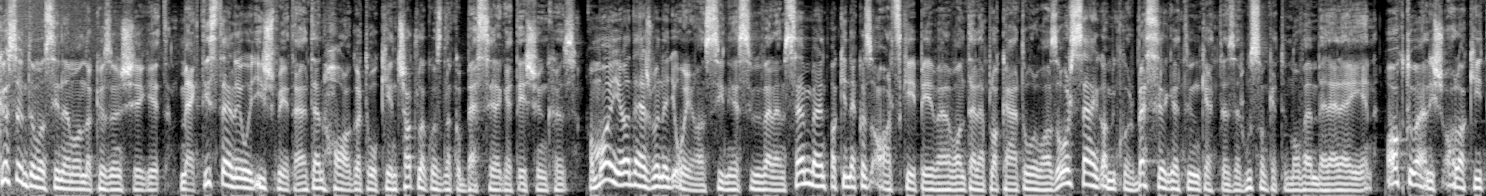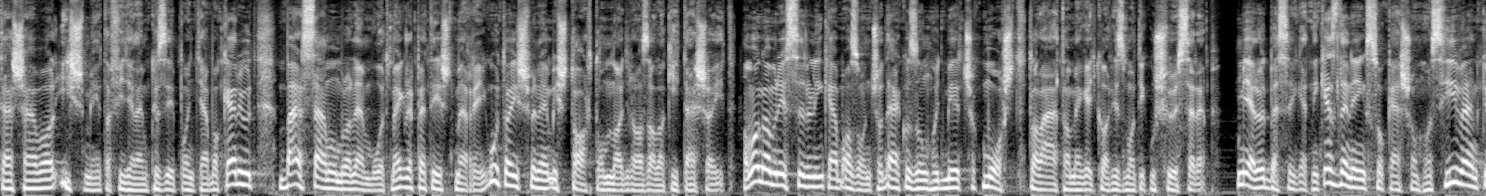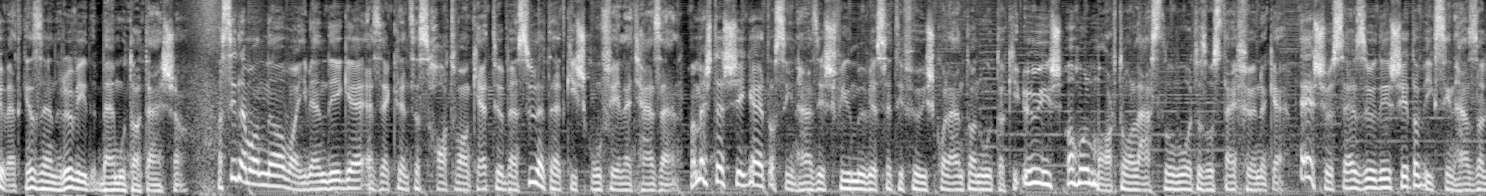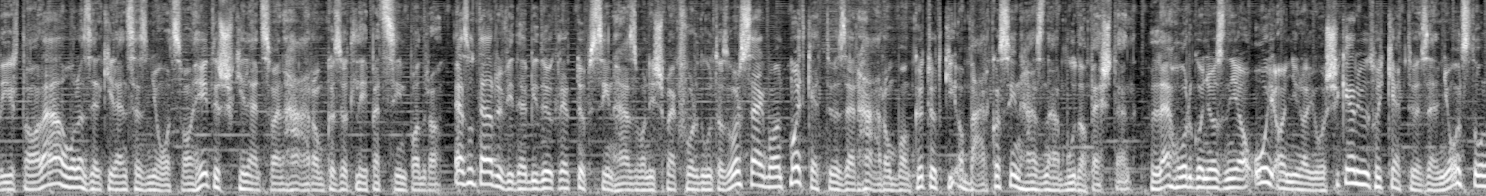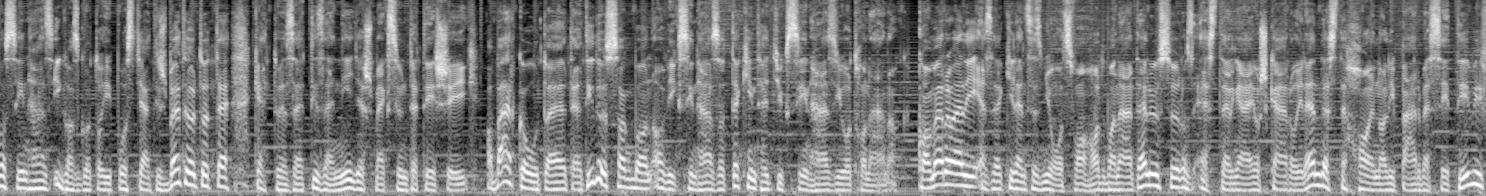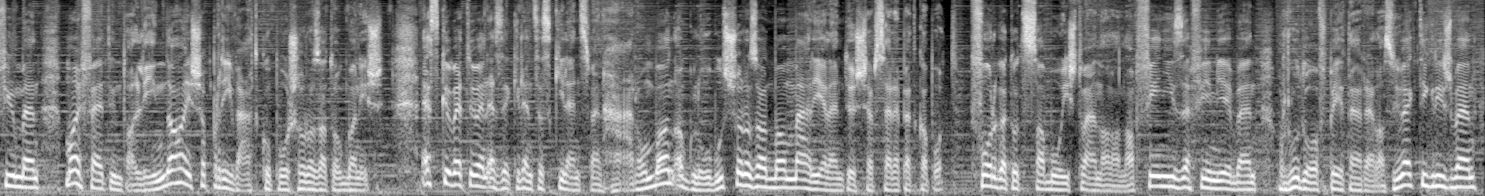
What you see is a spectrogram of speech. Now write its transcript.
Köszöntöm a Cinemanna közönségét. Megtisztelő, hogy ismételten hallgatóként csatlakoznak a beszélgetésünkhöz. A mai adásban egy olyan színész ül velem szemben, akinek az arcképével van teleplakátolva az ország, amikor beszélgetünk 2022. november elején. Aktuális alakításával ismét a figyelem középpontjába került, bár számomra nem volt meglepetést, mert régóta ismerem és tartom nagyra az alakításait. A magam részéről inkább azon csodálkozom, hogy miért csak most találta meg egy karizmatikus főszerep. Mielőtt beszélgetni kezdenénk, szokásomhoz híven következzen rövid bemutatása. A Cinemanna a mai vendége 1962-ben született Kiskunfélegyházán. A mesterséget a Színház és Filmművészeti Főiskolán tanulta ki ő is, ahol Marton László volt az osztályfőnöke. Első szerződését a Víg Színházzal írta alá, ahol 1987 és 93 között lépett színpadra. Ezután rövidebb időkre több színházban is megfordult az országban, majd 2003-ban kötött ki a Bárka Színháznál Budapesten. Lehorgonyoznia oly annyira jól sikerült, hogy 2008-tól a színház igazgatói posztját is betöltötte 2014-es megszüntetéséig. A bárka óta eltelt időszakban a Vix Színházat tekinthetjük színházi otthonának. Kamera elé 1986-ban állt először az Esztergályos Károly rendezte hajnali párbeszéd tévéfilmben, majd feltűnt a Linda és a Privát Kopó sorozatokban is. Ezt követően 1993-ban a Globus sorozatban már jelentősebb szerepet kapott. Forgatott Szabó Istvánnal a Napfényíze filmjében, Rudolf Péterrel az Üvegtigrisben,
